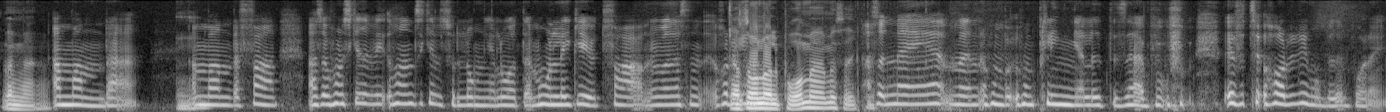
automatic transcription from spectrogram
Vem är? Amanda. Mm. Amanda, fan. Alltså hon, skriver, hon har inte skrivit så långa låtar men hon lägger ut, fan. Var nästan, Jag tror hon håller på med musik. Alltså nej, men hon, hon plingar lite så här på, Har du din mobil på dig?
